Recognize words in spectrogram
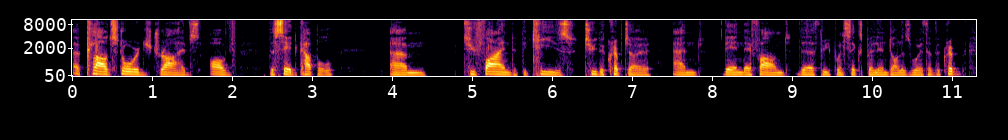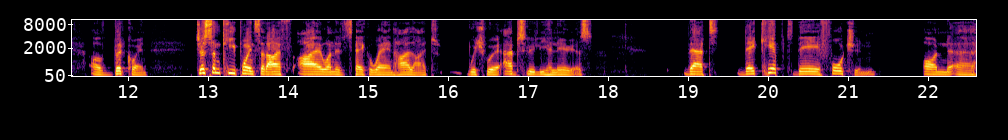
a cloud storage drives of the said couple um, to find the keys to the crypto, and then they found the 3.6 billion dollars worth of the crypt of Bitcoin. Just some key points that I I wanted to take away and highlight, which were absolutely hilarious. That they kept their fortune on uh,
